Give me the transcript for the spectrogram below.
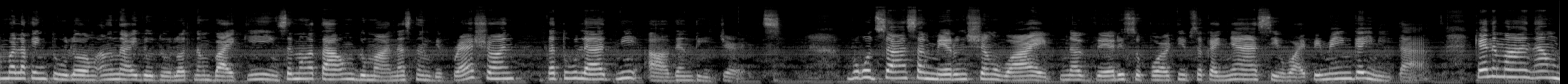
malaking tulong ang naidudulot ng biking sa mga taong dumanas ng depression katulad ni Alden Richards. Bukod sa sa meron siyang wife na very supportive sa kanya, si wife Ming Gainita. Kaya naman ang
